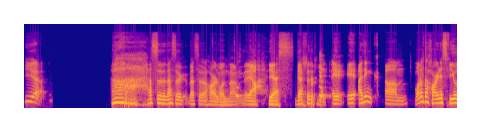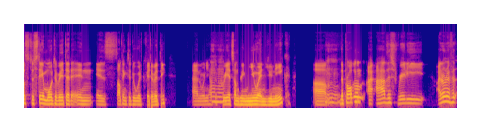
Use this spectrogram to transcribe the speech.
Yeah. Ah, that's a that's a that's a hard one, man. Yeah, yes, definitely. It- it- I think um, one of the hardest fields to stay motivated in is something to do with creativity, and when you have Mhm. to create something new and unique. Um, Mhm. The problem I, I have this really I don't know if it,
